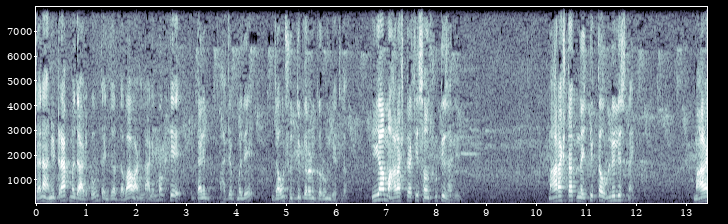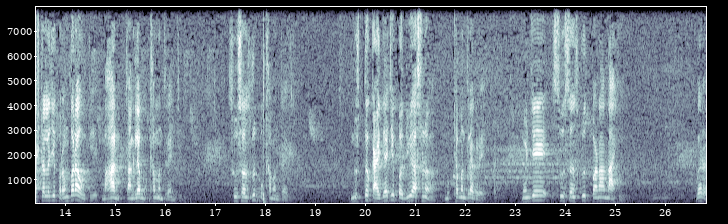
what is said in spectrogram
त्यानं हनी ट्रॅपमध्ये अडकवून त्यांच्यावर दबाव आणला आणि मग ते त्याने भाजपमध्ये जाऊन शुद्धीकरण करून घेतलं. ही या महाराष्ट्राची संस्कृती झालेली महाराष्ट्रात नैतिकता उरलेलीच नाही. महाराष्ट्राला जी परंपरा होती एक महान चांगल्या मुख्यमंत्र्यांची सुसंस्कृत मुख्यमंत्र्यांची नुसतं कायद्याची पदवी असणं मुख्यमंत्र्याकडे म्हणजे सुसंस्कृतपणा नाही. बरं.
